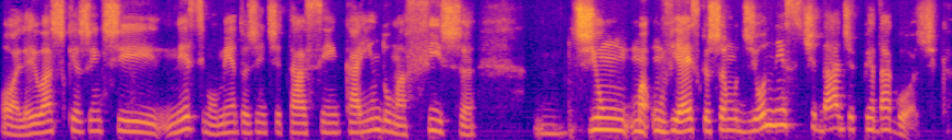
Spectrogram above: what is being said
Olha, eu acho que a gente, nesse momento, a gente está assim, caindo uma ficha de um, uma, um viés que eu chamo de honestidade pedagógica.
